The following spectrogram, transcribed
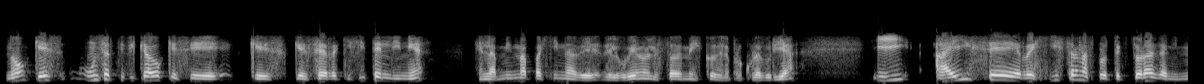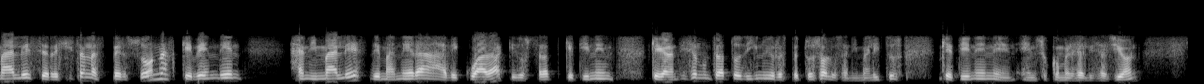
¿no? Que es un certificado que se que, que se requisita en línea en la misma página de, del Gobierno del Estado de México de la Procuraduría y ahí se registran las protectoras de animales, se registran las personas que venden animales de manera adecuada, que los que tienen, que garantizan un trato digno y respetuoso a los animalitos que tienen en, su comercialización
